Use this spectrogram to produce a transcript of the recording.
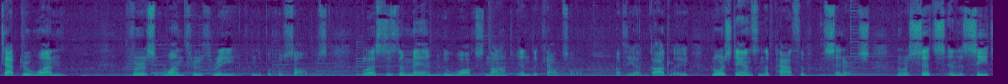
chapter 1, verse 1 through 3 from the book of Psalms. Blessed is the man who walks not in the counsel of the ungodly, nor stands in the path of sinners, nor sits in the seat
